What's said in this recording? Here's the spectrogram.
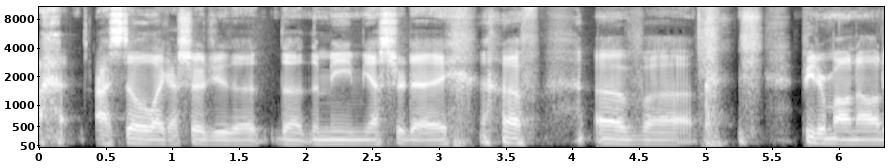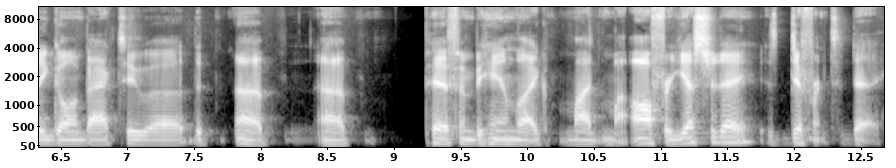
I, I still like I showed you the the the meme yesterday of of uh, Peter Malnati going back to uh, the uh, uh, PIF and being like my my offer yesterday is different today.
